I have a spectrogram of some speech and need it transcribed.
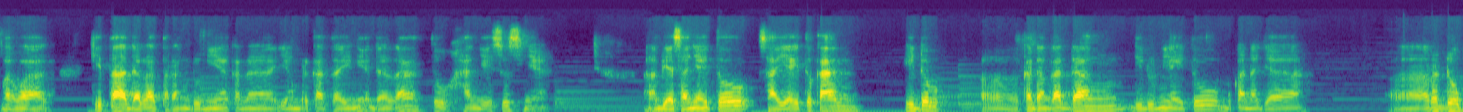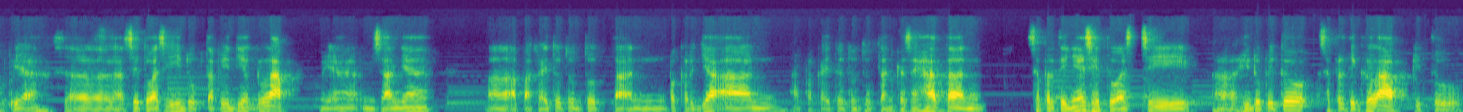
bahwa kita adalah terang dunia karena yang berkata ini adalah Tuhan Yesusnya. Nah, biasanya itu saya itu kan hidup eh, kadang-kadang di dunia itu bukan aja eh, redup ya situasi hidup, tapi dia gelap ya. Misalnya eh, apakah itu tuntutan pekerjaan, apakah itu tuntutan kesehatan, sepertinya situasi hidup itu seperti gelap gitu.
